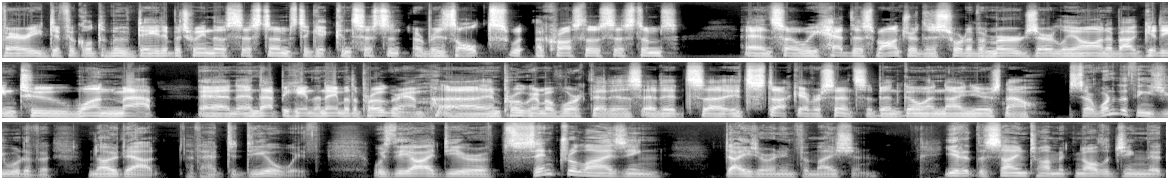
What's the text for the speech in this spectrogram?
Very difficult to move data between those systems to get consistent results w- across those systems. And so we had this mantra that sort of emerged early on about getting to one map. And, and that became the name of the program uh, and program of work that is. And it's, uh, it's stuck ever since. It's been going nine years now. So, one of the things you would have uh, no doubt have had to deal with was the idea of centralizing data and information, yet at the same time acknowledging that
